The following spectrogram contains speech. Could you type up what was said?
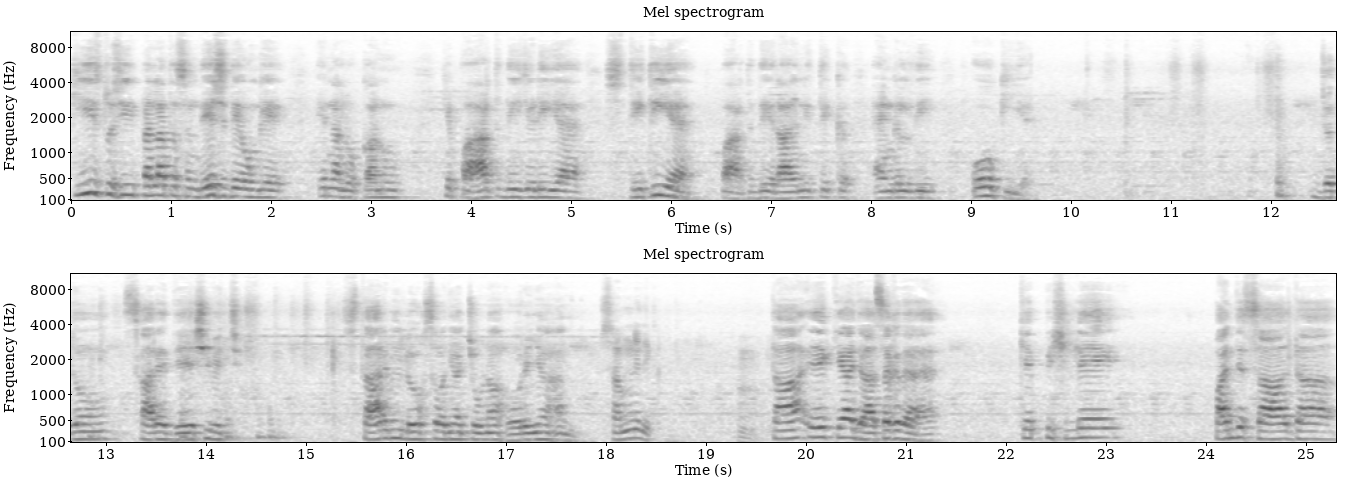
ਕੀ ਤੁਸੀਂ ਪਹਿਲਾਂ ਤਾਂ ਸੰਦੇਸ਼ ਦਿਓਗੇ ਇਹਨਾਂ ਲੋਕਾਂ ਨੂੰ ਕਿ ਭਾਰਤ ਦੀ ਜਿਹੜੀ ਹੈ ਸਥਿਤੀ ਹੈ ਭਾਰਤ ਦੇ ਰਾਜਨੀਤਿਕ ਐਂਗਲ ਦੀ ਉਹ ਕੀ ਹੈ? ਜਦੋਂ ਸਾਰੇ ਦੇਸ਼ ਵਿੱਚ 17ਵੀਂ ਲੋਕ ਸਭਾ ਦੀਆਂ ਚੋਣਾਂ ਹੋ ਰਹੀਆਂ ਹਨ ਸਾਹਮਣੇ ਦੇਖ। ਤਾਂ ਇਹ ਕਿਹਾ ਜਾ ਸਕਦਾ ਹੈ ਕਿ ਪਿਛਲੇ 5 ਸਾਲ ਦਾ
